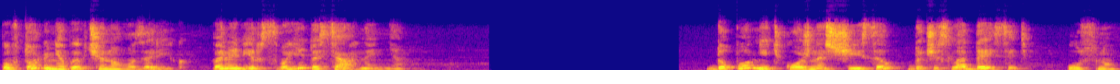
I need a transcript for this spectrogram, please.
Повторення вивченого за рік. Перевір свої досягнення. Доповніть кожне з чисел до числа 10 усно.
